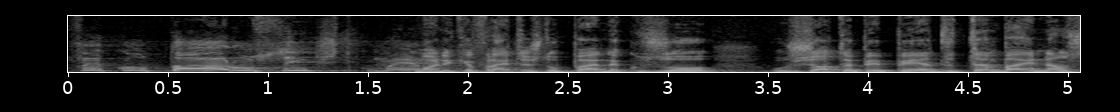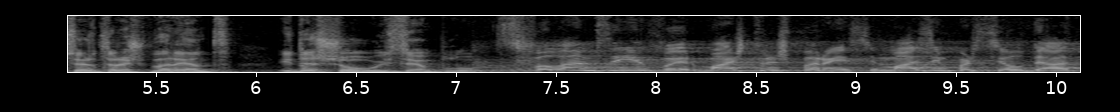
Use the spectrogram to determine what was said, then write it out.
facultar um simples documento. Mónica Freitas do PAN acusou o JPP de também não ser transparente e deixou o exemplo. Se falamos em haver mais transparência, mais imparcialidade,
